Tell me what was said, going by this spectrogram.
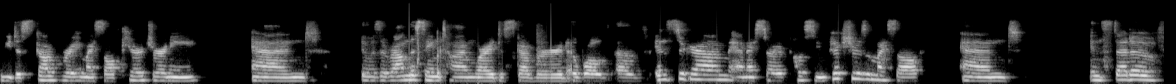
rediscovery, my self care journey. And it was around the same time where I discovered the world of Instagram and I started posting pictures of myself. And instead of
